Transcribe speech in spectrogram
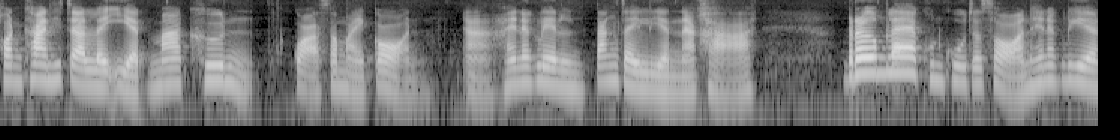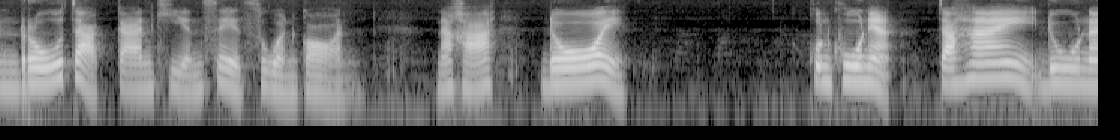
ค่อนข้างที่จะละเอียดมากขึ้นกว่าสมัยก่อนอะให้นักเรียนตั้งใจเรียนนะคะ เริ่มแรกคุณครูจะสอนให้นักเรียนรู้จักการเขียนเศษส่วนก่อน นะคะ โดย คุณครูเนี่ยจะให้ดูใน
